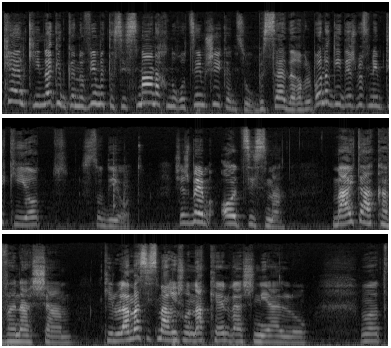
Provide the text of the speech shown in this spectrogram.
כן, כי נגד גנבים את הסיסמה אנחנו רוצים שייכנסו. בסדר, אבל בוא נגיד, יש בפנים תיקיות סודיות, שיש בהן עוד סיסמה. מה הייתה הכוונה שם? כאילו, למה הסיסמה הראשונה כן והשנייה לא? זאת אומרת,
